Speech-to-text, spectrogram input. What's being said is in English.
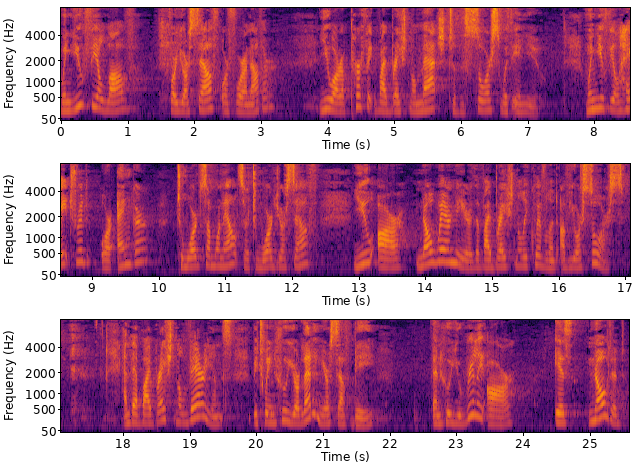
when you feel love for yourself or for another you are a perfect vibrational match to the source within you. When you feel hatred or anger toward someone else or toward yourself you are nowhere near the vibrational equivalent of your source. And the vibrational variance between who you're letting yourself be and who you really are is noted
